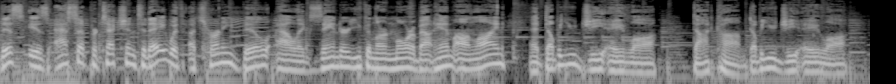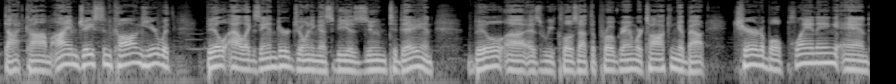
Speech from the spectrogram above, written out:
This is Asset Protection Today with attorney Bill Alexander. You can learn more about him online at WGAlaw.com. WGAlaw.com. I am Jason Kong here with Bill Alexander joining us via Zoom today. And Bill, uh, as we close out the program, we're talking about charitable planning. And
